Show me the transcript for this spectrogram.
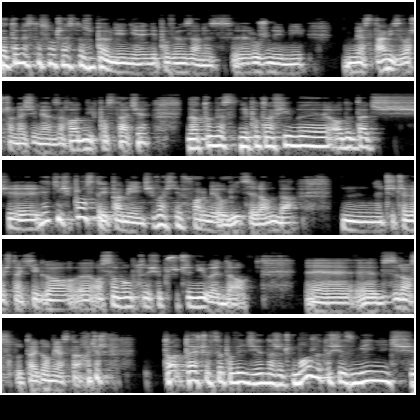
Natomiast to są często zupełnie nie, niepowiązane z różnymi miastami, zwłaszcza na ziemiach zachodnich postacie. Natomiast nie potrafimy oddać e, jakiejś prostej pamięci, właśnie w formie ulicy, ronda, mm, czy czegoś takiego e, osobom, które się przyczyniły do e, wzrostu tego miasta. Chociaż to, to jeszcze chcę powiedzieć jedna rzecz. Może to się zmienić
